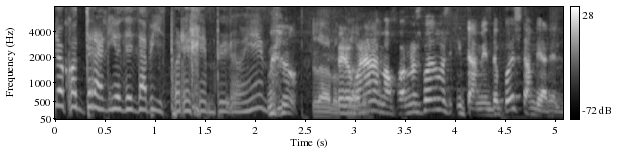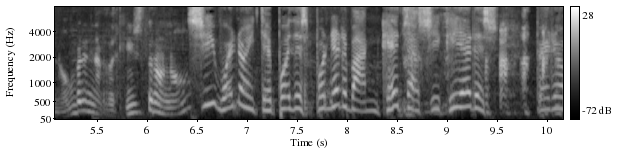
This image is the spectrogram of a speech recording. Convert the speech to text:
lo contrario de David, por ejemplo. ¿eh? Bueno, Claro, pero claro. bueno, a lo mejor nos podemos... Y también te puedes cambiar el nombre en el registro, ¿no? Sí, bueno, y te puedes poner banqueta si quieres, pero,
